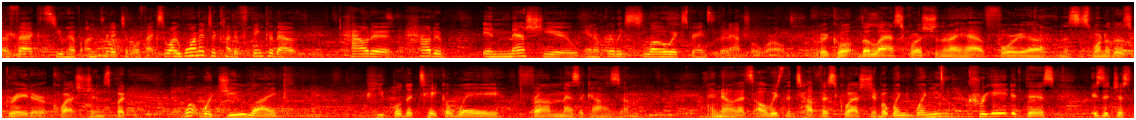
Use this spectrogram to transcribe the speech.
effects. You have unpredictable effects. So I wanted to kind of think about how to how to enmesh you in a really slow experience of the natural world. Very cool. The last question that I have for you, and this is one of those greater questions, but what would you like people to take away from Mesocosm? I know that's always the toughest question, but when when you created this, is it just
